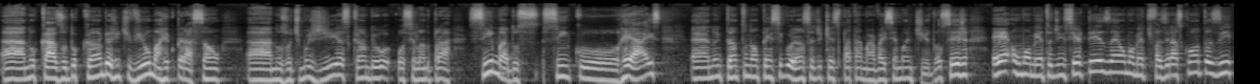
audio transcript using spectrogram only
Ah, no caso do câmbio, a gente viu uma recuperação ah, nos últimos dias, câmbio oscilando para cima dos R$ reais é, no entanto, não tem segurança de que esse patamar vai ser mantido. Ou seja, é um momento de incerteza, é um momento de fazer as contas e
